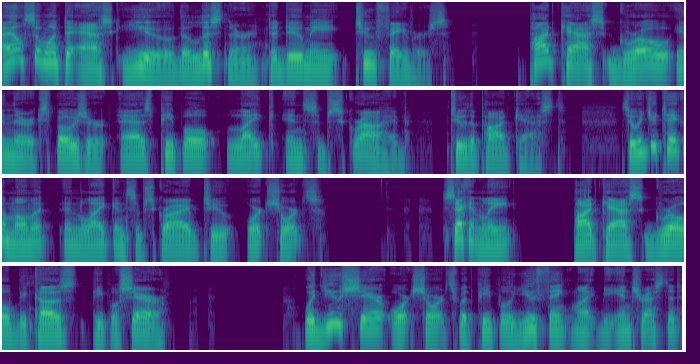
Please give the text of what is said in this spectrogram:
I also want to ask you, the listener, to do me two favors. Podcasts grow in their exposure as people like and subscribe to the podcast. So, would you take a moment and like and subscribe to Oord Shorts? Secondly, podcasts grow because people share. Would you share Oord Shorts with people you think might be interested?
